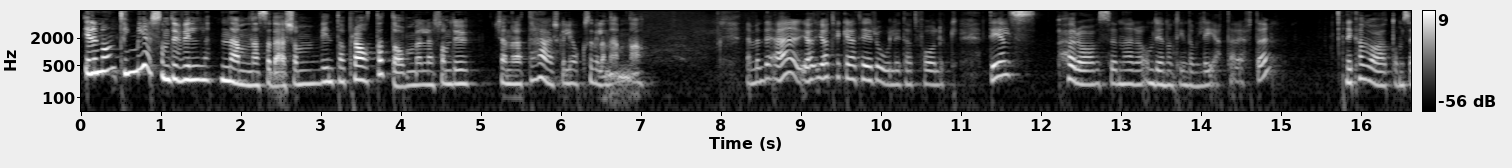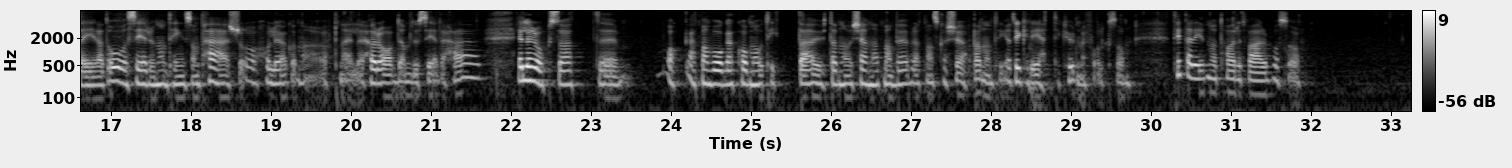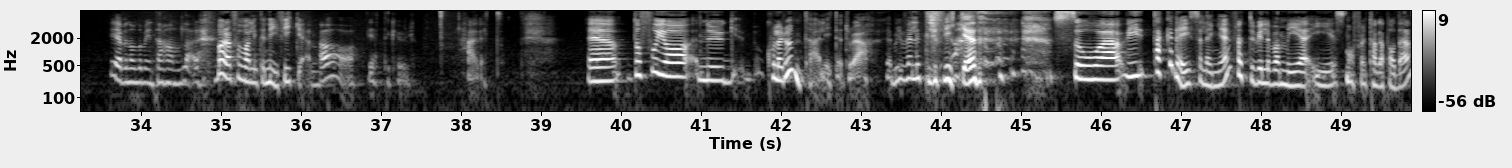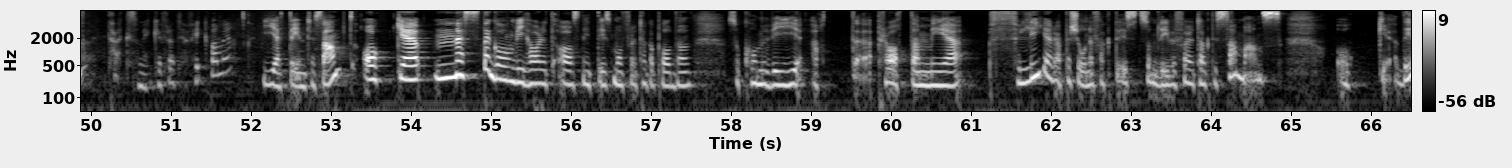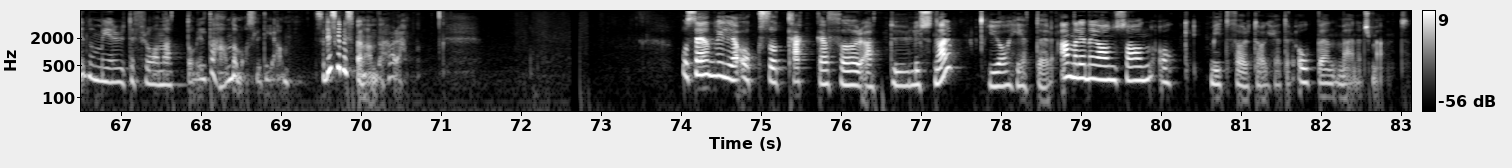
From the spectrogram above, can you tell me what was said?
är det någonting mer som du vill nämna sådär som vi inte har pratat om eller som du känner att det här skulle jag också vilja nämna? Nej, men det är, jag, jag, tycker att det är roligt att folk dels hör av sig när, om det är någonting de letar efter. Det kan vara att de säger att Åh, ser du någonting sånt här så håll ögonen öppna eller hör av dig om du ser det här. Eller också att, eh, och att man vågar komma och titta utan att känna att man behöver att man ska köpa någonting. Jag tycker det är jättekul med folk som tittar in och tar ett varv och så. Även om de inte handlar. Bara för att vara lite nyfiken? Ja, jättekul. Härligt. Eh, då får jag nu kolla runt här lite tror jag. Jag blir väldigt nyfiken. så eh, vi tackar dig så länge för att du ville vara med i Småföretagarpodden. Tack så mycket för att jag fick vara med. Jätteintressant. Och eh, nästa gång vi har ett avsnitt i Småföretagarpodden så kommer vi att eh, prata med flera personer faktiskt som driver företag tillsammans. Och det är nog mer utifrån att de vill ta hand om oss lite grann. Så det ska bli spännande att höra. Och sen vill jag också tacka för att du lyssnar. Jag heter Anna-Lena Jansson och mitt företag heter Open Management.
